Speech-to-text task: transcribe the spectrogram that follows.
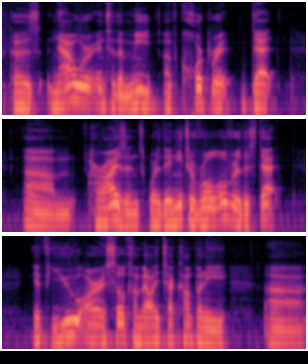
because now we're into the meat of corporate debt um, horizons where they need to roll over this debt if you are a silicon valley tech company uh,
